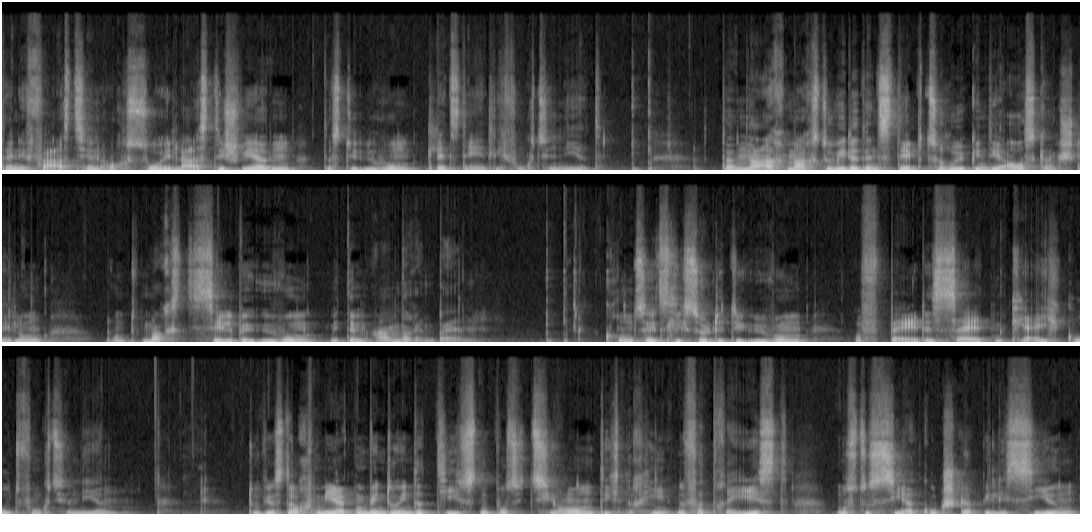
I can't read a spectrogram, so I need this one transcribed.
deine Faszien auch so elastisch werden, dass die Übung letztendlich funktioniert. Danach machst du wieder den Step zurück in die Ausgangsstellung und machst dieselbe Übung mit dem anderen Bein. Grundsätzlich sollte die Übung auf beide Seiten gleich gut funktionieren. Du wirst auch merken, wenn du in der tiefsten Position dich nach hinten verdrehst, musst du sehr gut stabilisieren,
